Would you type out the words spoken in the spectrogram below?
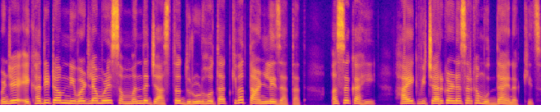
म्हणजे एखादी टर्म निवडल्यामुळे संबंध जास्त दृढ होतात किंवा ताणले जातात असं काही? हा एक विचार करण्यासारखा मुद्दा आहे नक्कीच.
